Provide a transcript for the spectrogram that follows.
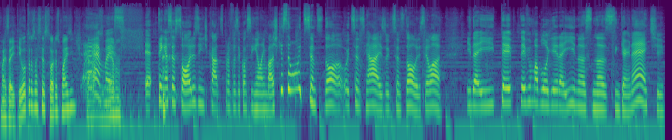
mas aí tem outros acessórios mais indicados, É, né? É, tem acessórios indicados pra fazer cocinha lá embaixo, que são 800, dó 800 reais, 800 dólares, sei lá. E daí te, teve uma blogueira aí nas, nas internet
